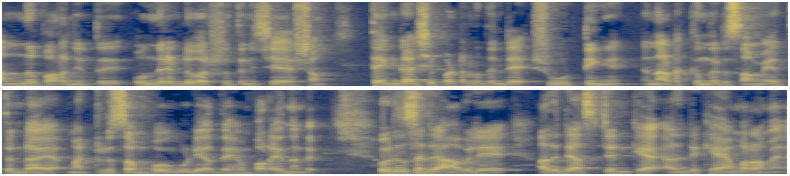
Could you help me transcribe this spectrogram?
അന്ന് പറഞ്ഞിട്ട് ഒന്ന് രണ്ട് വർഷത്തിന് ശേഷം തെങ്കാശി പട്ടണത്തിന്റെ ഷൂട്ടിംഗ് നടക്കുന്ന ഒരു സമയത്തുണ്ടായ മറ്റൊരു സംഭവം കൂടി അദ്ദേഹം പറയുന്നുണ്ട്. ഒരു ദിവസം രാവിലെ അതിന്റെ അസിസ്റ്റന്റ് അതിന്റെ ക്യാമറാമാൻ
